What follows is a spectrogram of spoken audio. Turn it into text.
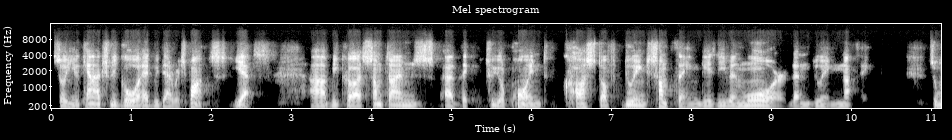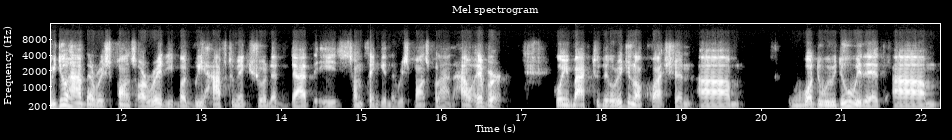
So you can actually go ahead with that response, yes, uh, because sometimes, at the, to your point, cost of doing something is even more than doing nothing. So we do have that response already, but we have to make sure that that is something in the response plan. However, going back to the original question, um, what do we do with it? Um,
